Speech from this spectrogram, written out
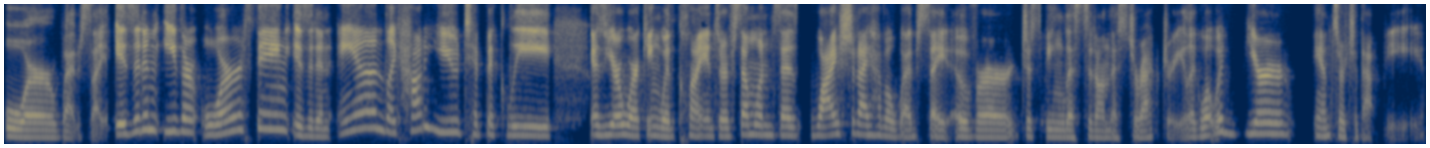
or website? Is it an either or thing? Is it an and? Like, how do you typically, as you're working with clients, or if someone says, why should I have a website over just being listed on this directory? Like, what would your answer to that be?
